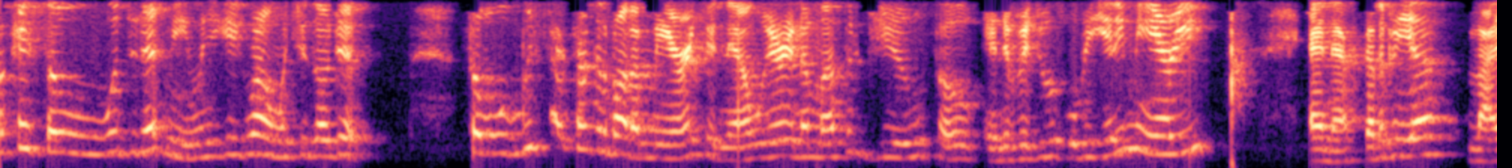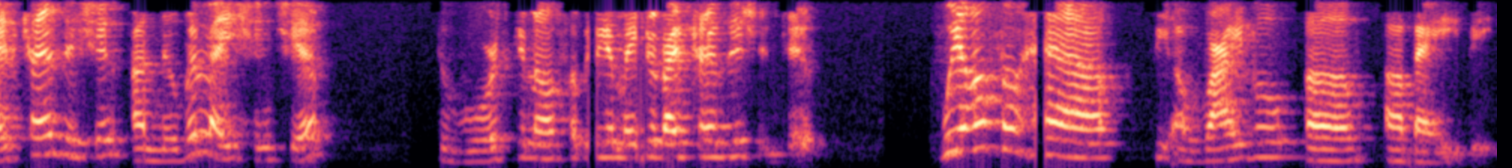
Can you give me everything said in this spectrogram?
Okay, so what does that mean? When you get grown, what you to do? So when we start talking about a marriage, and now we're in the month of June, so individuals will be getting married, and that's going to be a life transition, a new relationship. Divorce can also be a major life transition too. We also have the arrival of a baby.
